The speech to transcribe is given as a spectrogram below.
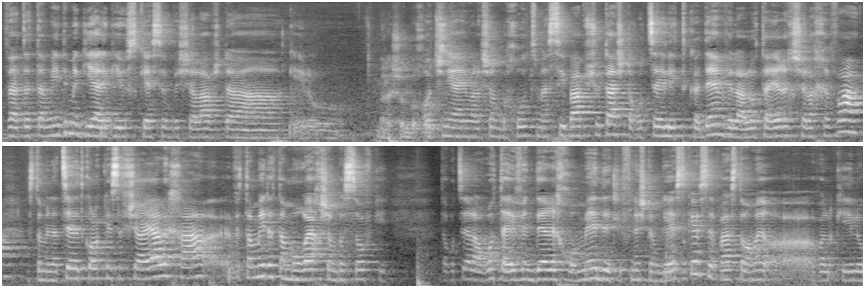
ואתה תמיד מגיע לגיוס כסף בשלב שאתה כאילו בלשון בחוץ. עוד שנייה עם הלשון בחוץ, מהסיבה הפשוטה שאתה רוצה להתקדם ולהעלות את הערך של החברה, אז אתה מנצל את כל הכסף שהיה לך, ותמיד אתה מורח שם בסוף, כי אתה רוצה להראות את האבן דרך עומדת לפני שאתה מגייס כסף, ואז אתה אומר, "אה, אבל כאילו,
